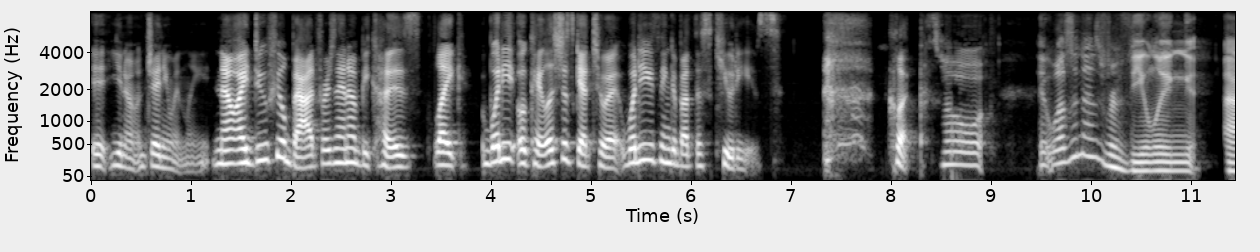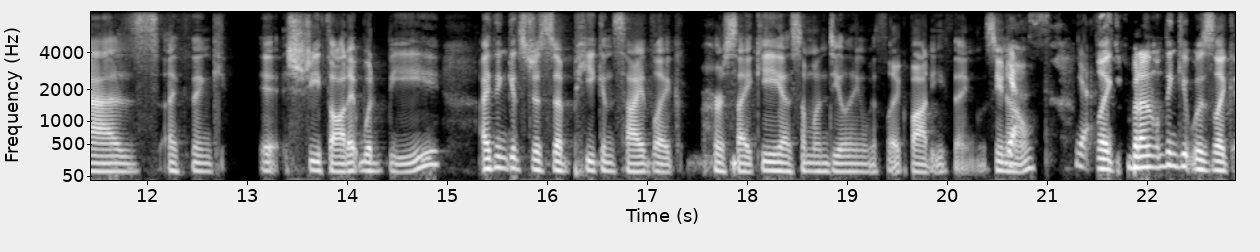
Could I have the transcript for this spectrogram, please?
it, you know, genuinely. Now, I do feel bad for Xana because, like, what do you? Okay, let's just get to it. What do you think about this cuties clip? So it wasn't as revealing as I think it, she thought it would be. I think it's just a peek inside like her psyche as someone dealing with like body things, you know? Yes. Yes. Like, but I don't think it was like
